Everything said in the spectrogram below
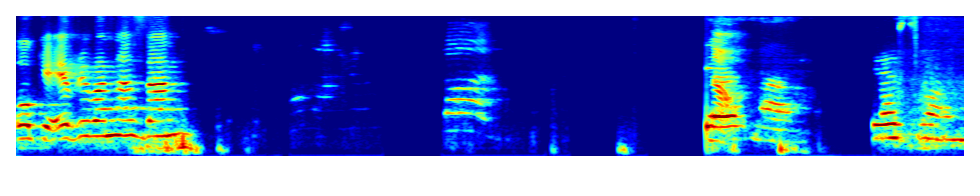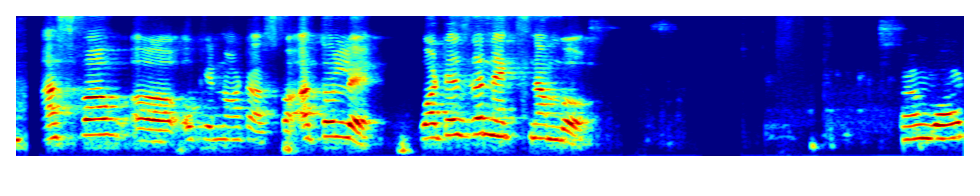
Okay, everyone has done? Yes, ma'am. Yes, ma'am. Asfa, uh, okay, not Asfa, Atulle, what is the next number? Ma'am, what?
